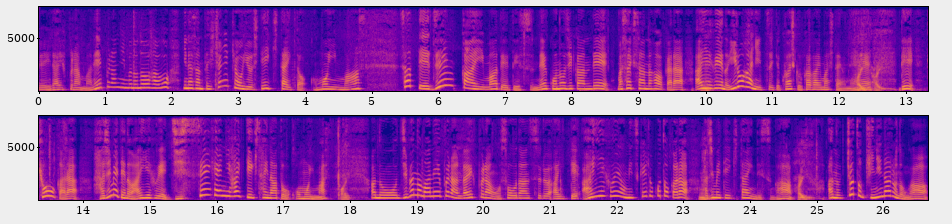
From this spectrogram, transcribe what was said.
えーライフプラン、マネープランニングのノウハウを皆さんと一緒に共有していきたいと思います。さて、前回までですね、この時間で、正木さんの方から IFA のイロハについて詳しく伺いましたよね。はいはいで、今日から初めての IFA 実践編に入っていきたいなと思います。はいあの、自分のマネープラン、ライフプランを相談する相手、IFA を見つけることから始めていきたいんですが、はい。あの、ちょっと気になるのが、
